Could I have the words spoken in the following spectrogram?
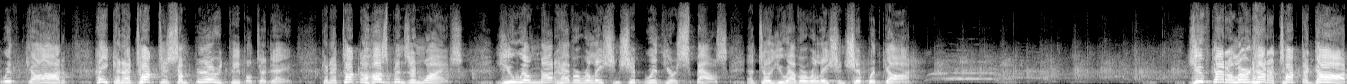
with God. Hey, can I talk to some married people today? Can I talk to husbands and wives? You will not have a relationship with your spouse until you have a relationship with God. You've got to learn how to talk to God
